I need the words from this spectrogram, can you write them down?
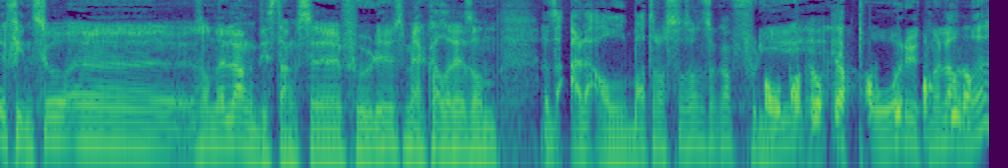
Det finnes jo eh, sånne langdistansefugler, som jeg kaller det. Sånn, altså, er det albatross og sånn som kan fly Albatross, ja. et år uten å lande?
